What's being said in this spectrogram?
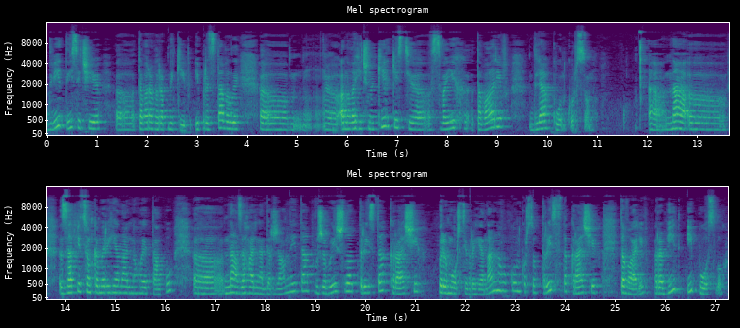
дві тисячі е, товаровиробників і представили е, е, аналогічну кількість е, своїх товарів для конкурсу. Е, На, е, за підсумками регіонального етапу е, на загальнодержавний етап вже вийшло 300 кращих переможців регіонального конкурсу, 300 кращих товарів, робіт і послуг.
